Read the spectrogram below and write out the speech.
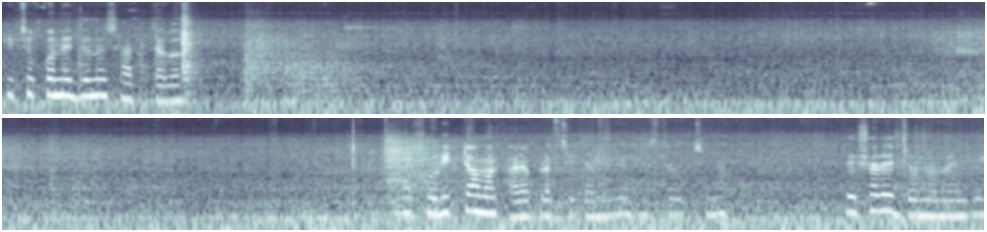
কিছুক্ষণের জন্য ষাট টাকা। আর শরীরটা আমার খারাপ লাগছে কেন বুঝতে পারছি না। প্রেশারের জন্য মেনলি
